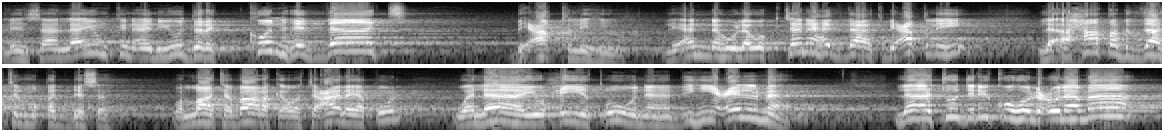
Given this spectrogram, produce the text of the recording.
الإنسان لا يمكن أن يدرك كنه الذات بعقله لأنه لو اكتنه الذات بعقله لأحاط بالذات المقدسة. والله تبارك وتعالى يقول ولا يحيطون به علما. لا تدركه العلماء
